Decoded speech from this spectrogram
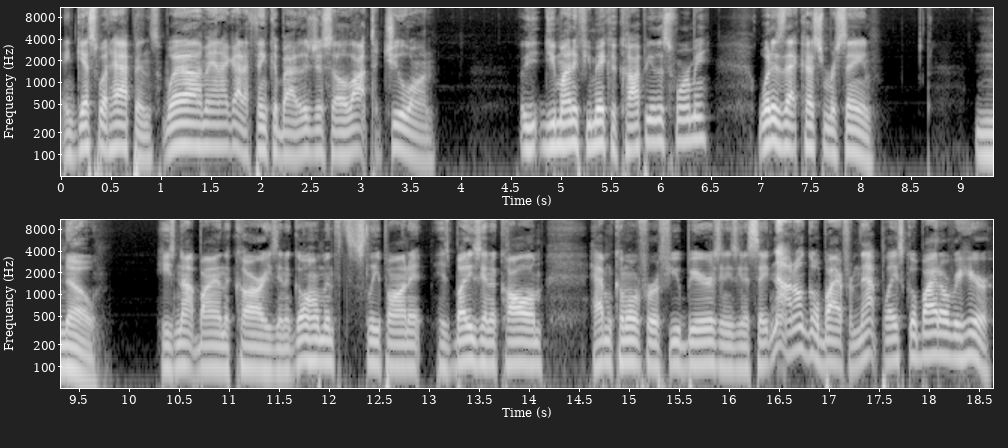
and guess what happens? Well, man, I got to think about it. There's just a lot to chew on. Do you mind if you make a copy of this for me? What is that customer saying? No. He's not buying the car. He's going to go home and sleep on it. His buddy's going to call him, have him come over for a few beers, and he's going to say, No, don't go buy it from that place. Go buy it over here.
